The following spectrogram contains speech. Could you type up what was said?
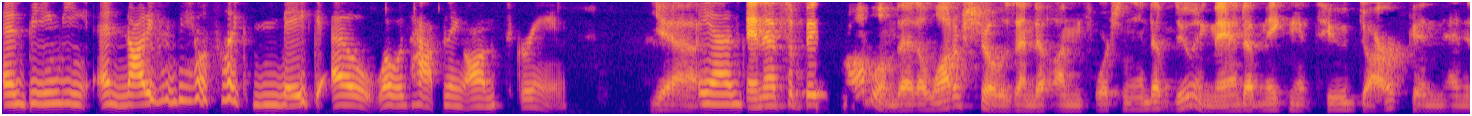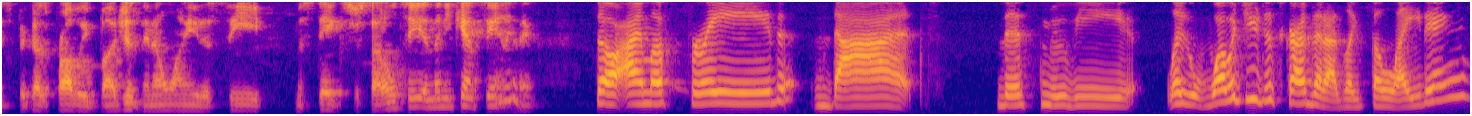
and being being and not even being able to like make out what was happening on screen. yeah. And And that's a big problem that a lot of shows end up, unfortunately, end up doing. They end up making it too dark, and, and it's because probably budget. They don't want you to see mistakes or subtlety, and then you can't see anything. so I'm afraid that this movie like what would you describe that as? Like the lighting?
